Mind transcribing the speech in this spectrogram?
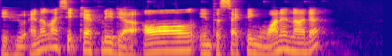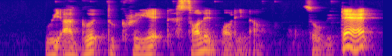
if you analyze it carefully, they are all intersecting one another, we are good to create a solid body now. So with that,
